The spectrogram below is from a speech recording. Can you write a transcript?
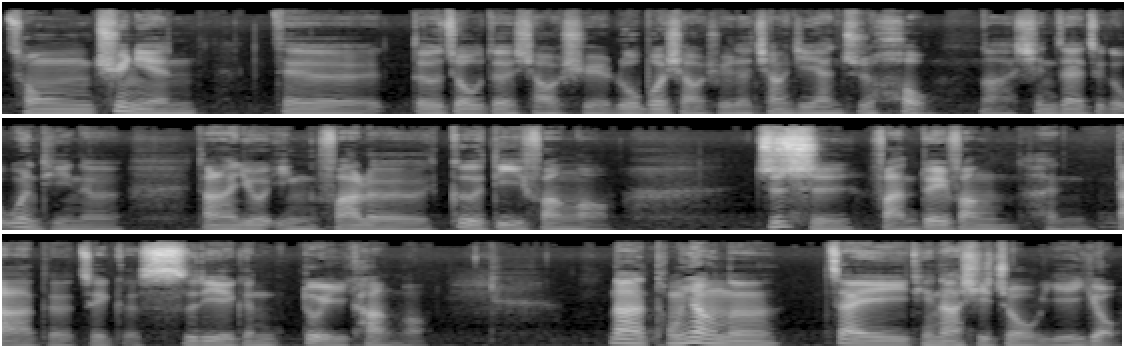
从去年的德州的小学罗伯小学的枪击案之后，那现在这个问题呢，当然又引发了各地方哦支持反对方很大的这个撕裂跟对抗哦。那同样呢，在田纳西州也有，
